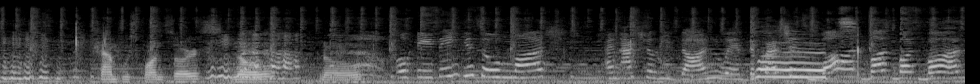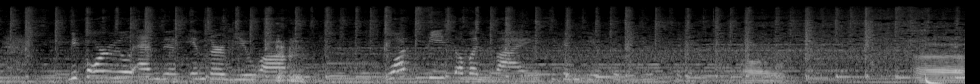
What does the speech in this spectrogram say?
shampoo sponsors? No, no. Okay, thank you so much. I'm actually done with the What? questions, but but but but before we'll end this interview, um, what piece of advice you can give to the youth today? Oh. Uh,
